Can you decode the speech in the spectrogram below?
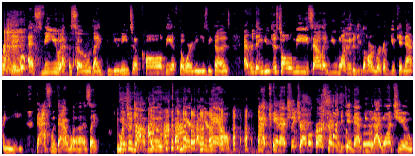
freaking SVU episode. Like you need to call the authorities because everything you just told me sound like you want me to do the hard work of you kidnapping me. That's what that was. Like quit your job, move, come here, come here now. I can't actually travel across country to kidnap you, but I want you.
